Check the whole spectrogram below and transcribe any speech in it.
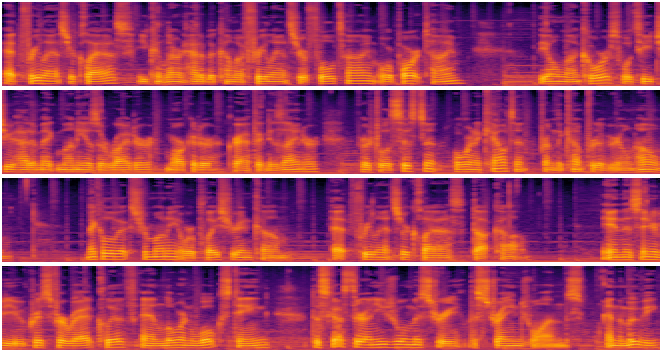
At Freelancer Class, you can learn how to become a freelancer full time or part time. The online course will teach you how to make money as a writer, marketer, graphic designer, virtual assistant, or an accountant from the comfort of your own home. Make a little extra money or replace your income at freelancerclass.com. In this interview, Christopher Radcliff and Lauren Wolkstein discuss their unusual mystery, The Strange Ones. In the movie,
